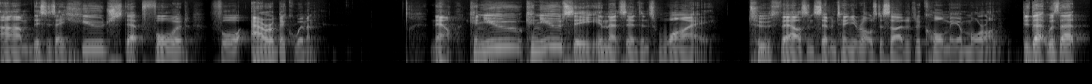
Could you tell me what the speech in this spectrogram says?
um, this is a huge step forward for Arabic women. Now, can you can you see in that sentence why 2017 year olds decided to call me a moron? Did that was that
